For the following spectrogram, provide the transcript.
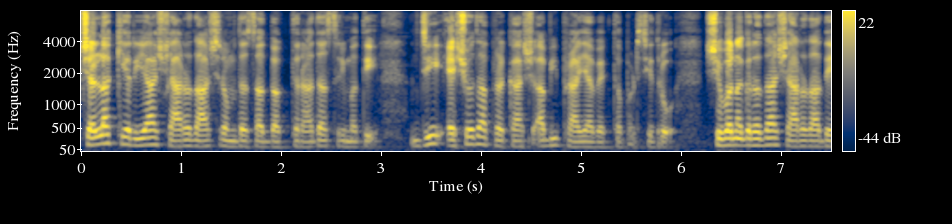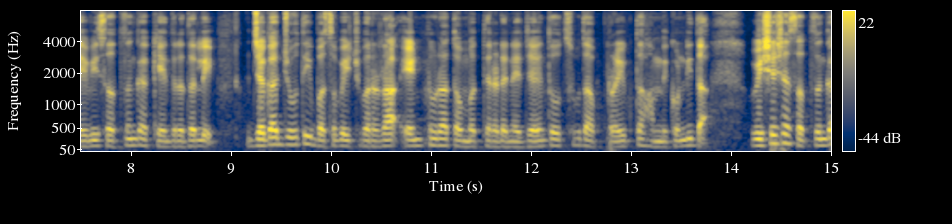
ಚಳ್ಳಕೆರೆಯ ಶಾರದಾಶ್ರಮದ ಸದ್ಭಕ್ತರಾದ ಶ್ರೀಮತಿ ಜಿ. ಯಶೋಧ ಪ್ರಕಾಶ್ ಅಭಿಪ್ರಾಯ ವ್ಯಕ್ತಪಡಿಸಿದರು. ಶಿವನಗರದ ಶಾರದಾದೇವಿ ಸತ್ಸಂಗ ಕೇಂದ್ರದಲ್ಲಿ ಜಗಜ್ಯೋತಿ ಬಸವೇಶ್ವರರ ಎಂಟುನೂರ ತೊಂಬತ್ತೆರಡನೇ ಜಯಂತ್ಯೋತ್ಸವದ ಪ್ರಯುಕ್ತ ಹಮ್ಮಿಕೊಂಡಿದ್ದ ವಿಶೇಷ ಸತ್ಸಂಗ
